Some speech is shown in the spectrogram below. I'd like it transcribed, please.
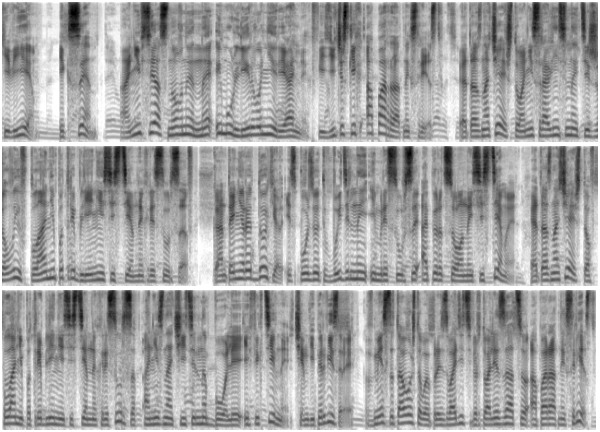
KVM, XN. Они все основаны на эмулировании реальных физических аппаратных средств. Это означает, что они сравнительно тяжелы в плане потребления системных ресурсов. Контейнеры Docker используют выделенные им ресурсы операционной системы. Это означает, что в плане потребления системных ресурсов они значительно более эффективны, чем гипервизоры. Вместо того, чтобы производить виртуализацию аппаратных средств,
